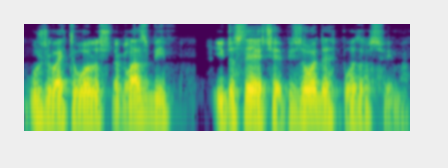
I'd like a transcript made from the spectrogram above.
uživajte u odličnoj glazbi i do sljedeće epizode pozdrav svima.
